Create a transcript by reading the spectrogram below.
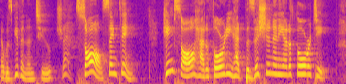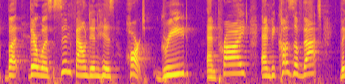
that was given unto them. Saul, same thing. King Saul had authority, had position, and he had authority. But there was sin found in his heart, greed and pride. And because of that, the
